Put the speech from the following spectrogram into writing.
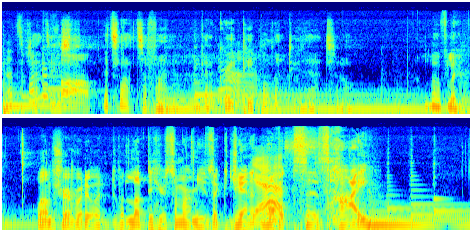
That's that wonderful. It's lots of fun. We got great people that do that. So Lovely. Well, I'm sure everybody would, would love to hear some more music. Janet Yes. Lovett says hi. David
